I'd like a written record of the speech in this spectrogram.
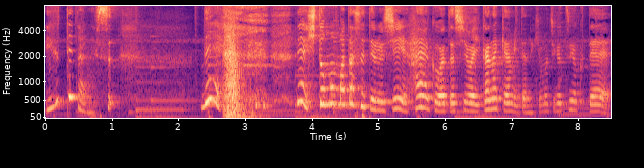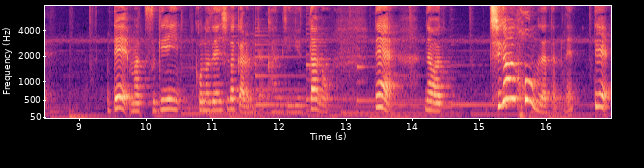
言ってたんです。で で人も待たせてるし早く私は行かなきゃみたいな気持ちが強くてで、まあ、次この電車だからみたいな感じで言ったの。でな違うホームだったのね。で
